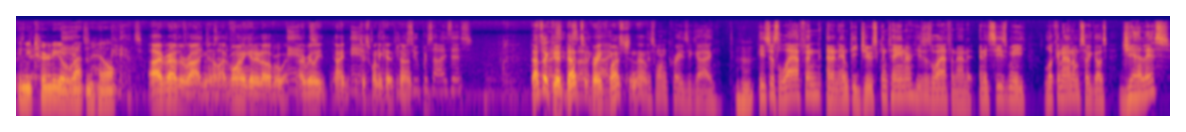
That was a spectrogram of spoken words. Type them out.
in eternity or rot in hell? I'd rather rot in hell. I'd want to get it over with. I really, I just want to get it done. That's a good. That's a great question, though. This one crazy guy. Mm-hmm. He's just laughing at an empty juice container. He's just laughing at it. And he sees me looking at him, so he goes, Jealous?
